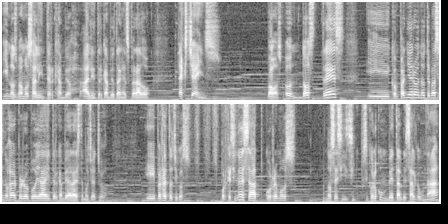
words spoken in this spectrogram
Y nos vamos al intercambio. Al intercambio tan esperado. Exchange. Vamos. Un, dos, tres. Y compañero, no te vas a enojar, pero voy a intercambiar a este muchacho. Y perfecto chicos. Porque si no es A, corremos... No sé si, si, si coloco un B tal vez salga un A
